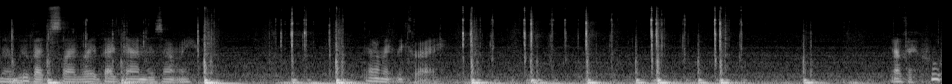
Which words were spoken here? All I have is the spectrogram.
Man, we're about to slide right back down this, aren't we? That'll make me cry. Okay, whew.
